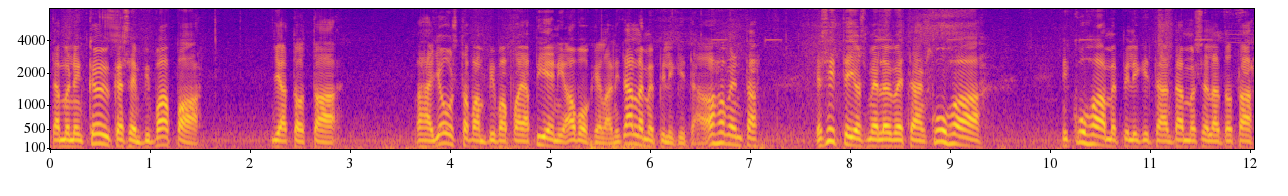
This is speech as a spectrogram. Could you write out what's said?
tämmönen köykäisempi vapaa ja tota, vähän joustavampi vapaa ja pieni avokela. Niin tällä me pilkitään ahventa. Ja sitten jos me löydetään kuhaa, niin kuhaa me pilkitään tämmöisellä tota,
